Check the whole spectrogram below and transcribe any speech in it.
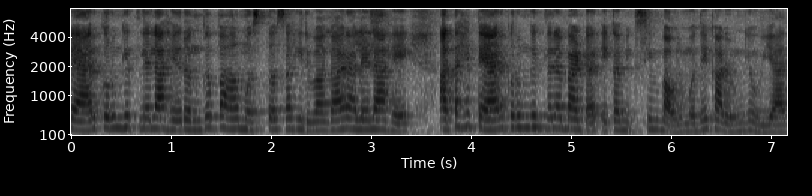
तयार करून घेतलेला आहे. रंग पहा मस्त असा हिरवागार आलेला आहे. आता हे तयार करून घेतलेलं बॅटर एका मिक्सिंग बाउलमध्ये काढून घेऊयात.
